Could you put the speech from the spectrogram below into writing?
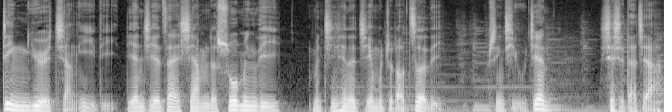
订阅讲义里，连接在下面的说明里。我们今天的节目就到这里，星期五见，谢谢大家。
